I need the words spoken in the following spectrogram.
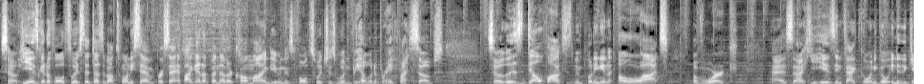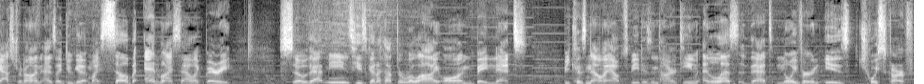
So he is going to Volt Switch that does about 27%. If I get up another Calm Mind, even his Volt Switches wouldn't be able to break my subs. So this Delphox has been putting in a lot of work as uh, he is in fact going to go into the Gastrodon as I do get up my sub and my Salac Berry. So that means he's going to have to rely on Banette because now I outspeed his entire team unless that Noivern is Choice Scarf,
